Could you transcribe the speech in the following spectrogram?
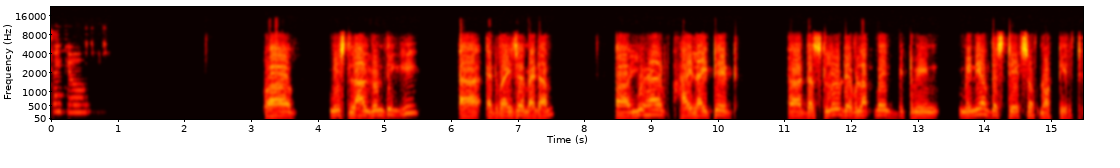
Thank you. Uh, Ms. Lal Rundigi, uh, advisor, madam, uh, you have highlighted uh, the slow development between many of the states of Northeast.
